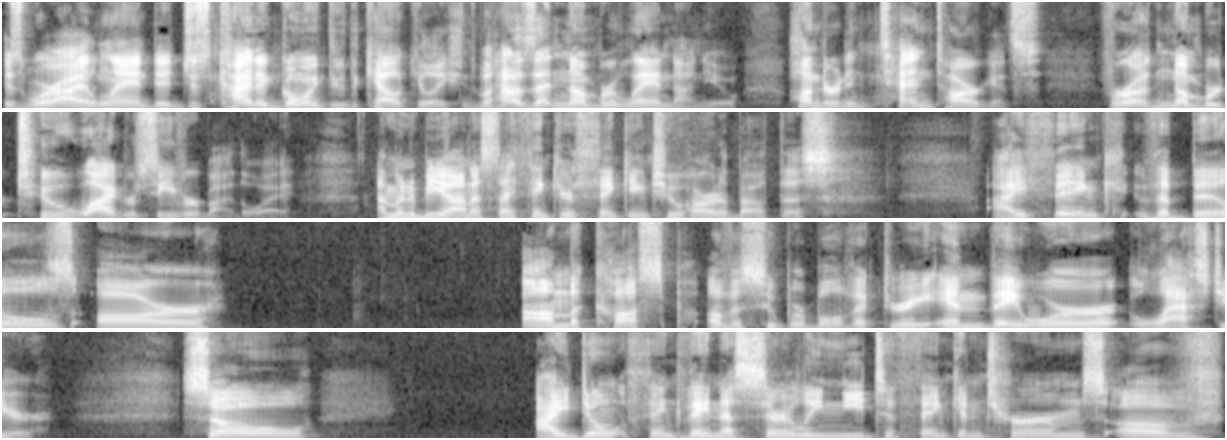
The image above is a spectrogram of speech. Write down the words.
is where I landed, just kind of going through the calculations. But how does that number land on you? 110 targets for a number two wide receiver, by the way. I'm going to be honest. I think you're thinking too hard about this. I think the Bills are on the cusp of a Super Bowl victory, and they were last year. So I don't think they necessarily need to think in terms of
